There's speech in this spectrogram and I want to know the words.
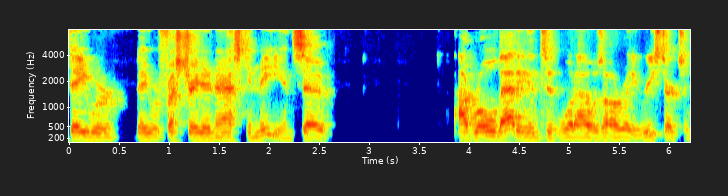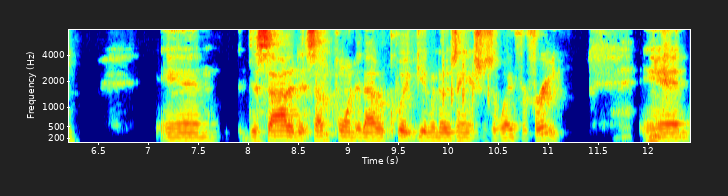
they were they were frustrated and asking me. And so I rolled that into what I was already researching and decided at some point that I would quit giving those answers away for free. And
